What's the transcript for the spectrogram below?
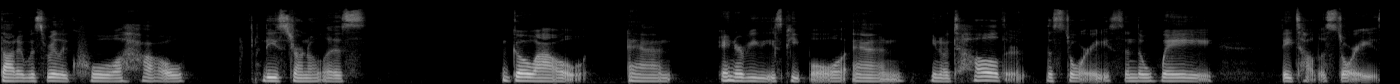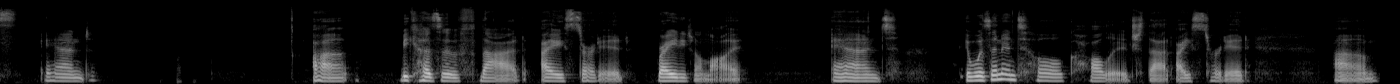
thought it was really cool how these journalists go out and interview these people and you know tell the the stories and the way they tell the stories and uh, because of that i started writing a lot and it wasn't until college that i started um,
